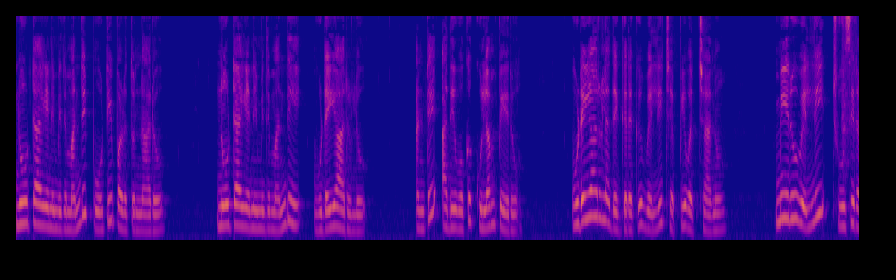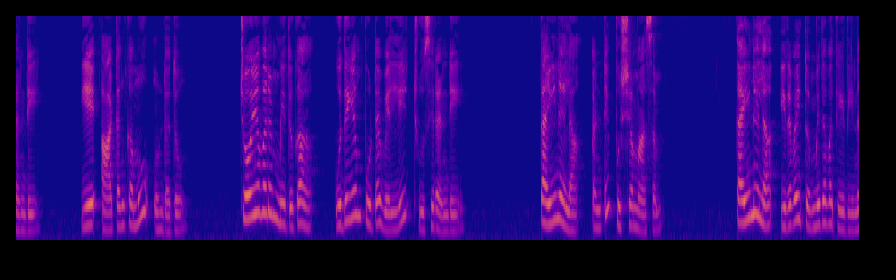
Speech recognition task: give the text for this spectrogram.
నూట ఎనిమిది మంది పోటీ పడుతున్నారు. నూట ఎనిమిది మంది ఉడయారులు. అంటే అది ఒక కులం పేరు. ఉడయారుల దగ్గరకు వెళ్ళి చెప్పి వచ్చాను. మీరు వెళ్ళి చూసిరండి ఏ ఆటంకమూ ఉండదు. చోయవరం మీదుగా ఉదయం పూట వెళ్ళి చూసిరండి తైనెల అంటే పుష్యమాసం. తై నెల ఇరవై తొమ్మిదవ తేదీన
